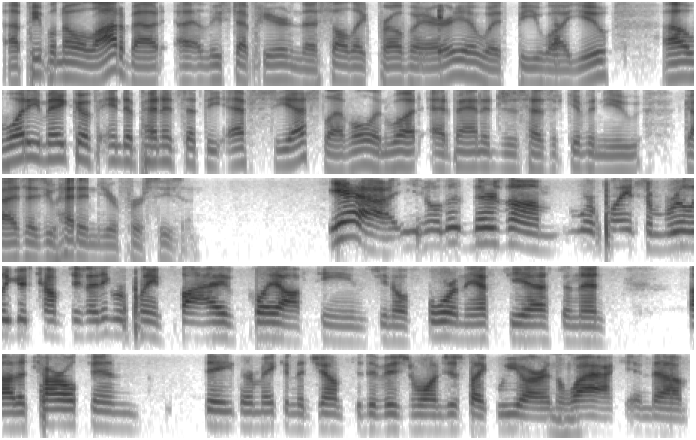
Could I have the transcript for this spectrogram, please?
uh, people know a lot about, uh, at least up here in the Salt Lake Provo area with BYU. Uh, what do you make of independence at the FCS level, and what advantages has it given you guys as you head into your first season? Yeah, you know, there's um, we're playing some really good competition. I think we're playing five playoff teams. You know, four in the FCS, and then uh, the Tarleton State. They're making the jump to Division One, just like we are in the WAC, and um,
